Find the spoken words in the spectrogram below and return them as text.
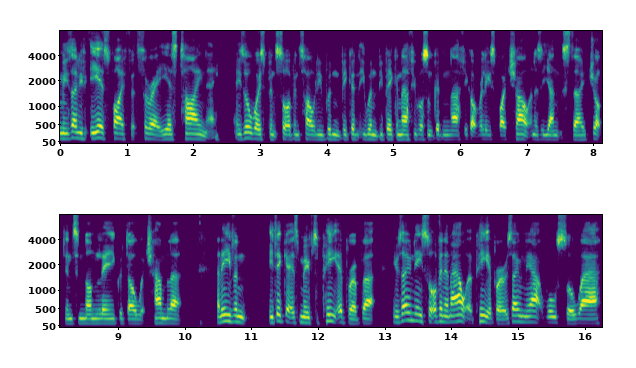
I mean, he's only he is five foot three, he is tiny, and he's always been sort of been told he wouldn't be good, he wouldn't be big enough, he wasn't good enough. He got released by Charlton as a youngster, he dropped into non-league with Dulwich Hamlet, and even he did get his move to Peterborough, but he was only sort of in and out at Peterborough. It was only at Walsall where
